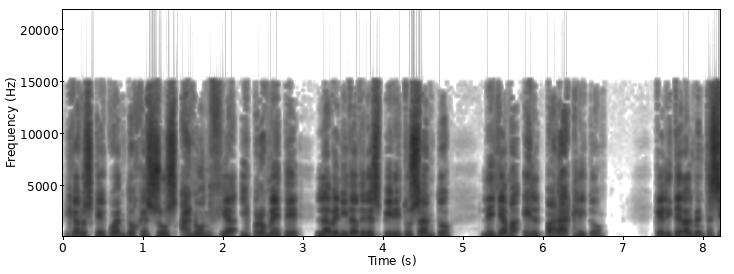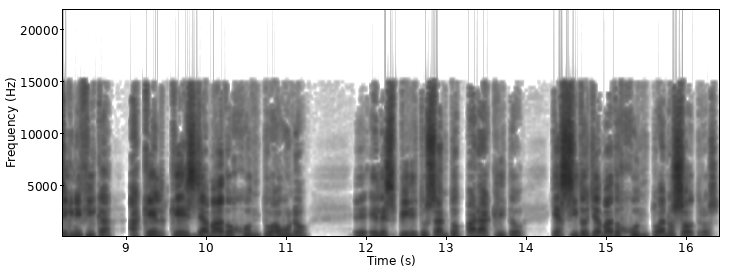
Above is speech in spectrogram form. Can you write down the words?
Fijaros que cuando Jesús anuncia y promete la venida del Espíritu Santo, le llama el Paráclito, que literalmente significa aquel que es llamado junto a uno, eh, el Espíritu Santo Paráclito, que ha sido llamado junto a nosotros.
